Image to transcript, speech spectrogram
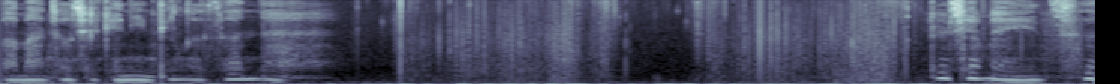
妈妈就去给你订了酸奶。之前每一次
